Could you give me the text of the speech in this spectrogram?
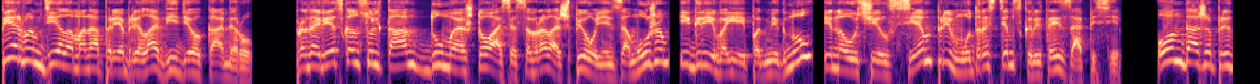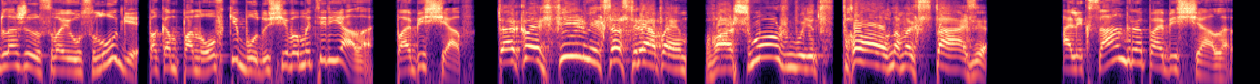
Первым делом она приобрела видеокамеру. Продавец-консультант, думая, что Ася собралась шпионить за мужем, игриво ей подмигнул и научил всем премудростям скрытой записи. Он даже предложил свои услуги по компоновке будущего материала, пообещав. «Такой фильмик состряпаем! Ваш муж будет в полном экстазе!» Александра пообещала.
